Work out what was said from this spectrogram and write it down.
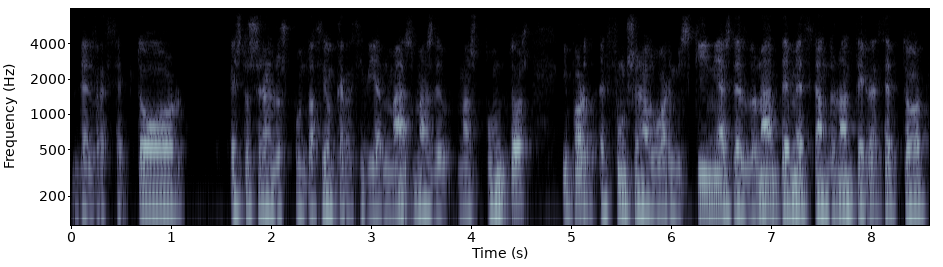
del receptor, estos eran los puntuación que recibían más, más, puntos, y por el functional warm ischemia es del donante, mezclan donante y receptor,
